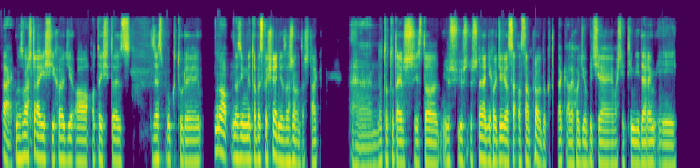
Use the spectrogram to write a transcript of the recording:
Tak, no zwłaszcza jeśli chodzi o, o to, jeśli to jest zespół, który, no nazwijmy to bezpośrednio zarządzasz, tak? E, no to tutaj już jest to, już, już, już nawet nie chodzi o, o sam produkt, tak, ale chodzi o bycie właśnie team liderem i,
